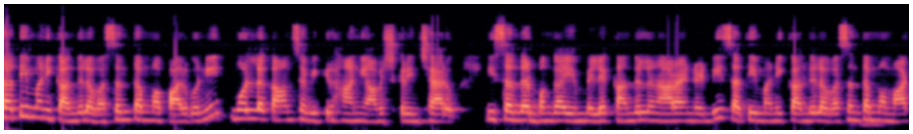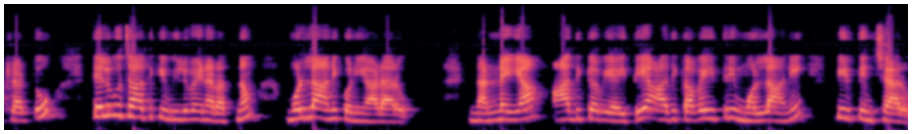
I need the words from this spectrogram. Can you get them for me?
సతీమణి కందుల వసంతమ్మ పాల్గొని ముల్ల కాంస విగ్రహాన్ని ఆవిష్కరించారు. ఈ సందర్భంగా ఎమ్మెల్యే కందుల నారాయణ రెడ్డి సతీమణి కందుల వసంతమ్మ మాట్లాడుతూ తెలుగు జాతికి విలువైన రత్నం ముళ్ళ అని కొనియాడారు. నన్నయ్య ఆదికవి అయితే ఆది కవయిత్రి మొల్ల అని కీర్తించారు.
